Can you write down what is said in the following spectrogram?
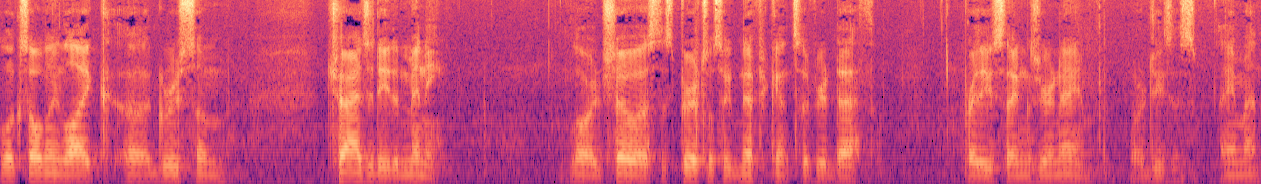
looks only like a gruesome tragedy to many. Lord, show us the spiritual significance of your death. Pray these things in your name, Lord Jesus. Amen.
